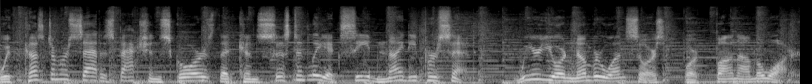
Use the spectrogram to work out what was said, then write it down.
With customer satisfaction scores that consistently exceed 90%, we're your number one source for fun on the water.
